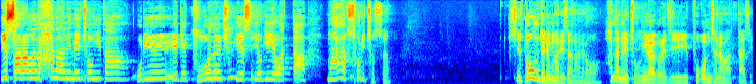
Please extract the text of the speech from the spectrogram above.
이 사람은 하나님의 종이다. 우리에게 구원을 주기 위해서 여기에 왔다. 막 소리쳤어요. 진짜 도움되는 말이잖아요. 하나님의 종이라 그러지, 복음 전화 왔다 하지.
